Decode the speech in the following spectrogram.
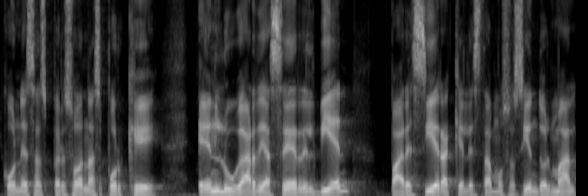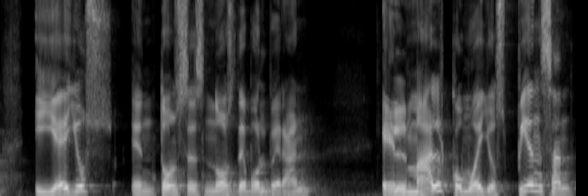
con esas personas porque en lugar de hacer el bien, pareciera que le estamos haciendo el mal y ellos entonces nos devolverán el mal como ellos piensan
